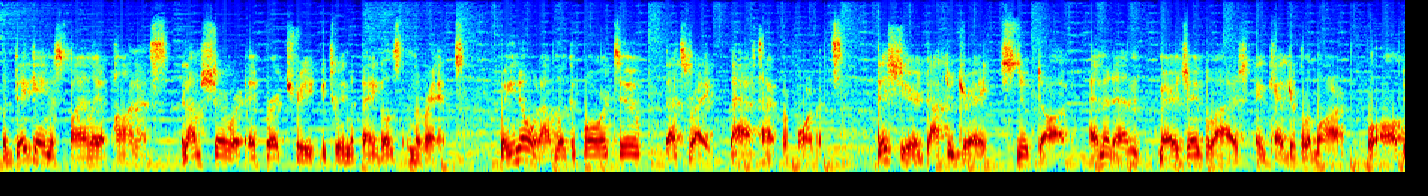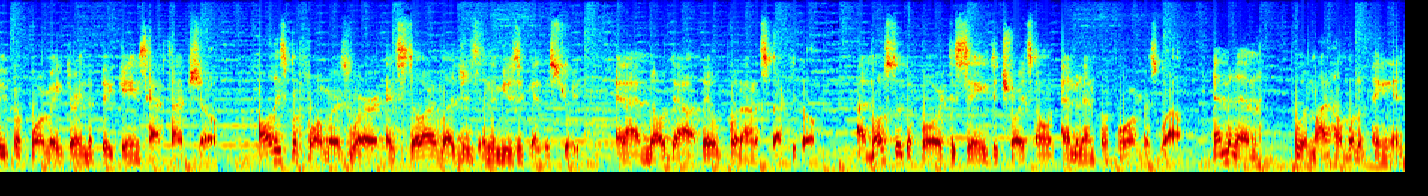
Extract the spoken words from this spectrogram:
The big game is finally upon us, and I'm sure we're in for a treat between the Bengals and the Rams. But you know what I'm looking forward to? That's right, the halftime performance. This year, Dr. Dre, Snoop Dogg, Eminem, Mary J. Blige, and Kendrick Lamar will all be performing during the big game's halftime show. All these performers were and still are legends in the music industry, and I have no doubt they will put on a spectacle. I'm most looking forward to seeing Detroit's own Eminem perform as well. Eminem, who in my humble opinion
